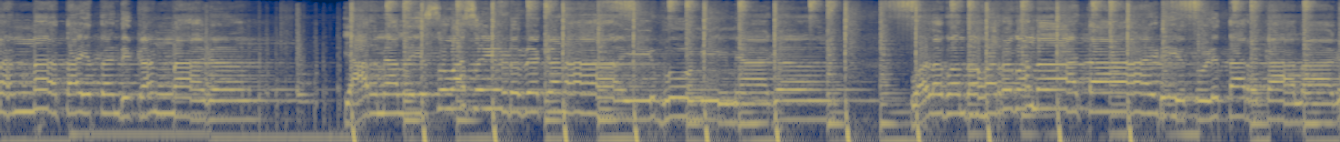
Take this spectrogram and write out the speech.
ನನ್ನ ತಾಯಿ ತಂದಿ ಕಣ್ಣಾಗ. ಯಾರ ಮ್ಯಾಲ ವಿಶ್ವಾಸ ಇಡಬೇಕಣ ಈ ಭೂಮಿ ಮ್ಯಾಗ? ಒಳಗೊಂದ ಹೊರಗೊಂದ ಆಟ ಆಡಿ ತುಳಿತಾರ ಕಾಲಾಗ.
